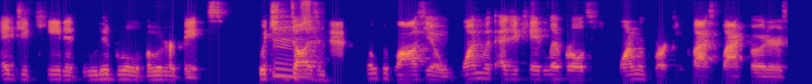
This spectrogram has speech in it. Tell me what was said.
educated liberal voter base, which Mm. does matter. Bill de Blasio won with educated liberals, he won with working class black voters.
